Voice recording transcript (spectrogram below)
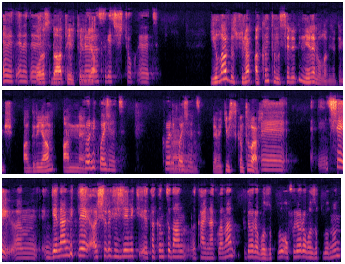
Evet, evet, evet. Orası daha Evet, tehlikeli. Ya, arası geçiş çok, evet. yıllardır süren akıntının sebebi neler olabilir demiş. Agriyan anne. Kronik vajinit. Kronik Ha, vajinit. demek ki bir sıkıntı var. Ee, şey, genellikle aşırı hijyenik e, takıntıdan kaynaklanan flora bozukluğu. O flora bozukluğunun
